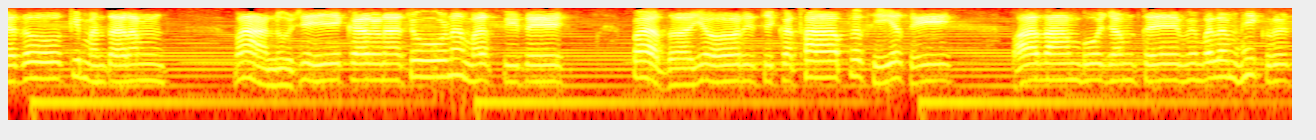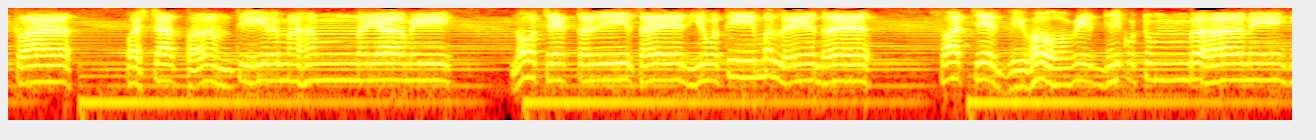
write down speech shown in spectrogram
दारुच्छदो किमन्तरम् मानुषीकर्णचूर्णमस्ति ते। पादयोरिति कथा प्रथीयसि। पादाम्बुजं ते विमलं हि कृत्वा पश्चात् परं तीरमहं नयामि। नो चेत् तर्हि सैर्युवती मल्लेन स्वाचेद्विभो विद्धि कुटुम्बहानि।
